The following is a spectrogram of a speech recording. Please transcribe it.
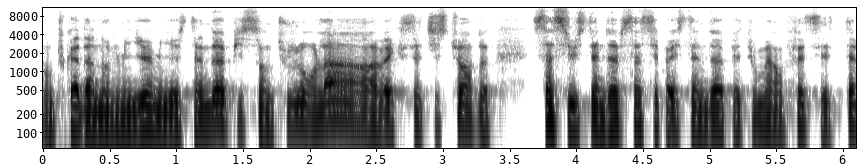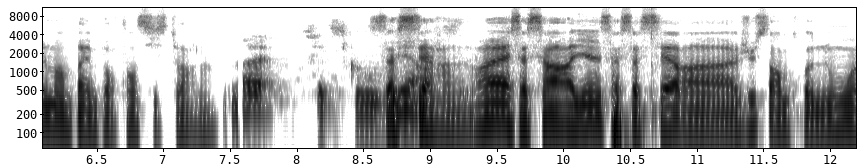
En tout cas, dans notre milieu, milieu stand-up, ils sont toujours là avec cette histoire de ça c'est du stand-up, ça c'est pas du stand-up et tout. Mais en fait, c'est tellement pas important cette histoire-là. Ouais, faites ce que vous ça voulez, sert, hein. ouais, ça sert à rien. Ça, ça sert à, juste entre nous.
